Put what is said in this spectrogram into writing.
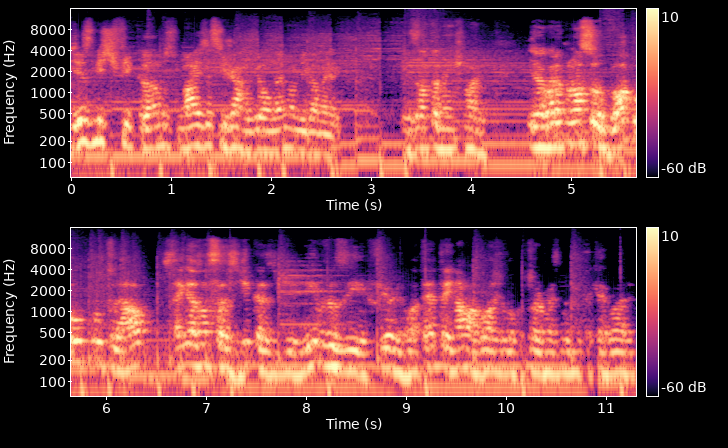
desmistificamos mais esse jargão, né, meu amigo Américo? Exatamente, Mário. E agora para o nosso bloco cultural, segue as nossas dicas de livros e filmes. Vou até treinar uma voz de locutor mais bonita aqui agora.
